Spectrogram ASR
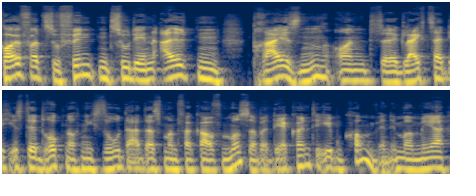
Käufer zu finden zu den alten Preisen. Und äh, gleichzeitig ist der Druck noch nicht so da, dass man verkaufen muss. Aber der könnte eben kommen, wenn immer mehr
